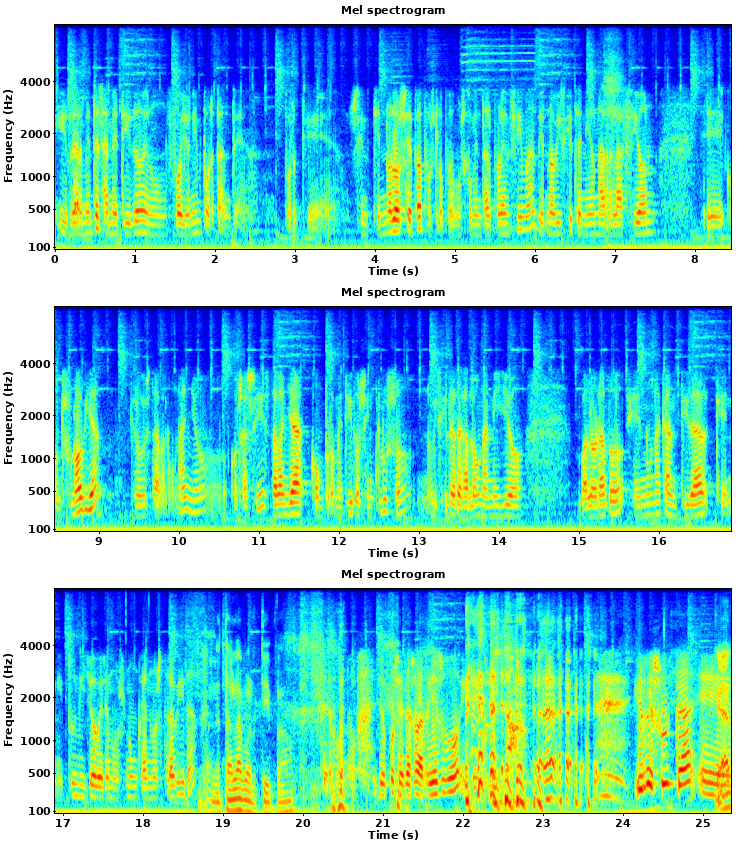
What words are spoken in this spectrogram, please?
Y realmente se ha metido en un follón importante. Porque, sin quien no lo sepa, pues lo podemos comentar por encima. Dirk Nowitzki tenía una relación eh, con su novia, creo que estaban un año, cosas así, estaban ya comprometidos incluso. Novisky le regaló un anillo valorado en una cantidad que ni tú ni yo veremos nunca en nuestra vida. Bueno, te habla por ti, Pau. Pero bueno, yo por si acaso arriesgo y y resulta... Eh,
